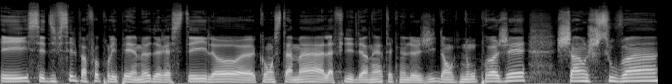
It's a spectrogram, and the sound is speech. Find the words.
Et c'est difficile parfois pour les PME de rester là, constamment à l'affût des dernières technologies. Donc, nos projets changent souvent.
